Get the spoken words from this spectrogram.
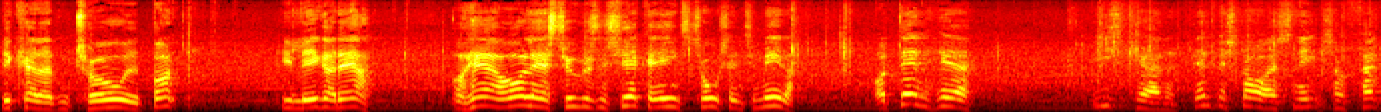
Vi kalder den tågede bånd. De ligger der. Og her er overlagstykkelsen cirka 1-2 cm. Og den her iskerne, den består af sne, som faldt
